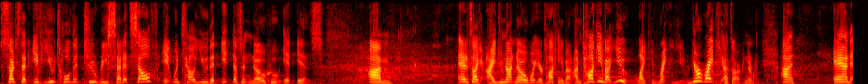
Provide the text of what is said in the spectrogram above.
such that if you told it to reset itself, it would tell you that it doesn't know who it is. And it's like, I do not know what you're talking about. I'm talking about you. Like, right, you're right here. Sorry, never mind. Uh, and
